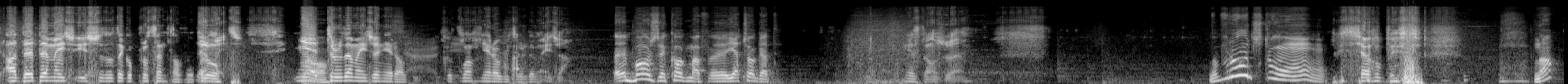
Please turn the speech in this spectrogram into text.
e, AD damage i jeszcze do tego procentowy True. damage. Nie, No. true damage'a nie robi. Kog'Maw nie robi true damage'a. E, Boże, Kogmaw, e, Jaczogat. Nie zdążyłem. No wróć tu! Chciałbyś. No?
